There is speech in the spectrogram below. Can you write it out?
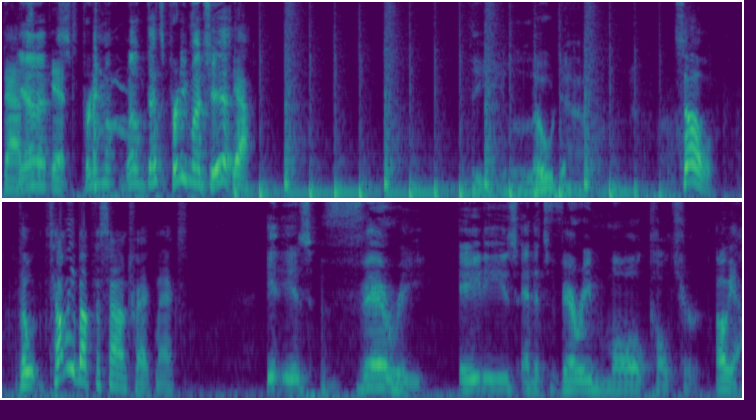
That's Yeah, that's it. pretty much. Well, that's pretty much it. Yeah. The lowdown. So, the, tell me about the soundtrack, Max. It is very 80s and it's very mall culture. Oh yeah.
